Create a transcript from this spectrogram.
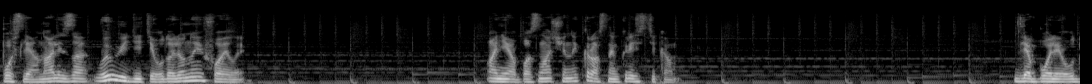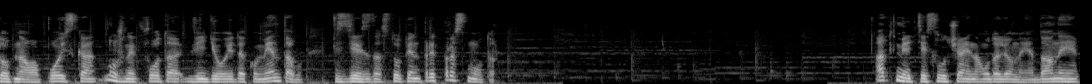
После анализа вы увидите удаленные файлы. Они обозначены красным крестиком. Для более удобного поиска нужных фото, видео и документов здесь доступен предпросмотр. Отметьте случайно удаленные данные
